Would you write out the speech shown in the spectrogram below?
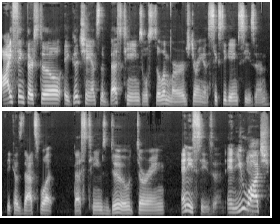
I think there's still a good chance the best teams will still emerge during a 60 game season because that's what best teams do during any season. And you yeah. watch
